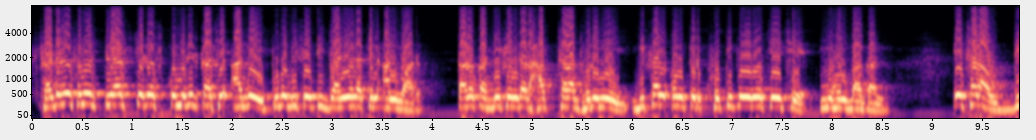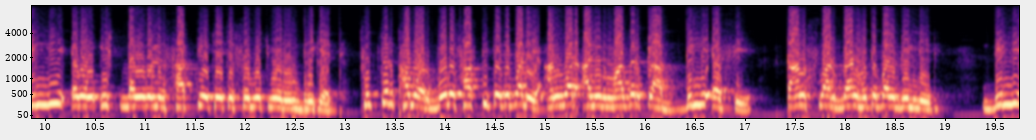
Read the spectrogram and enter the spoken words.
ফেডারেশনের প্লেয়ার স্টেটাস কমিটির কাছে আগেই পুরো বিষয়টি জানিয়ে রাখেন আনোয়ার। তারকা ডিফেন্ডার হাতছাড়া ধরে নিয়েই বিশাল অঙ্কের ক্ষতিপূরণও চেয়েছে মোহনবাগান। এছাড়াও দিল্লি এবং ইস্ট বেঙ্গলের শাস্তিও চেয়েছে সবুজ মেরুন ব্রিগেড। সূত্রের খবর বড় শাস্তি পেতে পারে আনওয়ার আলীর mother club, Delhi FC. Transfer ban হতে পারে দিল্লির। দিল্লি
